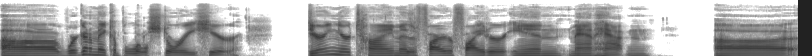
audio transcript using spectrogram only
Uh we're going to make up a little story here. During your time as a firefighter in manhattan uh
